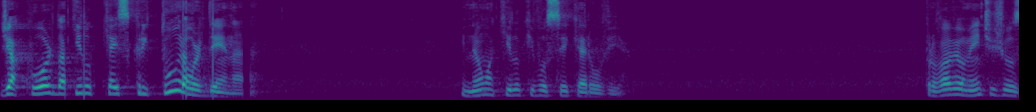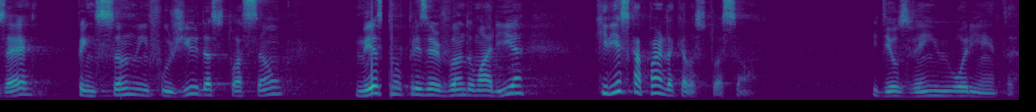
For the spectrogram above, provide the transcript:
de acordo com aquilo que a Escritura ordena, e não aquilo que você quer ouvir. Provavelmente José, pensando em fugir da situação, mesmo preservando Maria, queria escapar daquela situação e Deus vem e o orienta.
